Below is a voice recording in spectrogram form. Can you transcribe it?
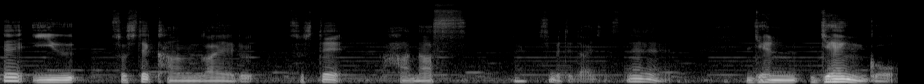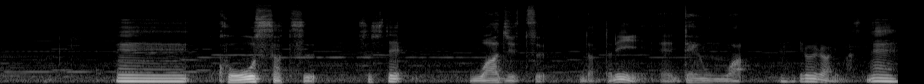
い。で言うそして考える。そして話す、ね、全て大事ですね。言言語、えー、考察。そして話術だったり、えー、電話、いろいろありますね。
